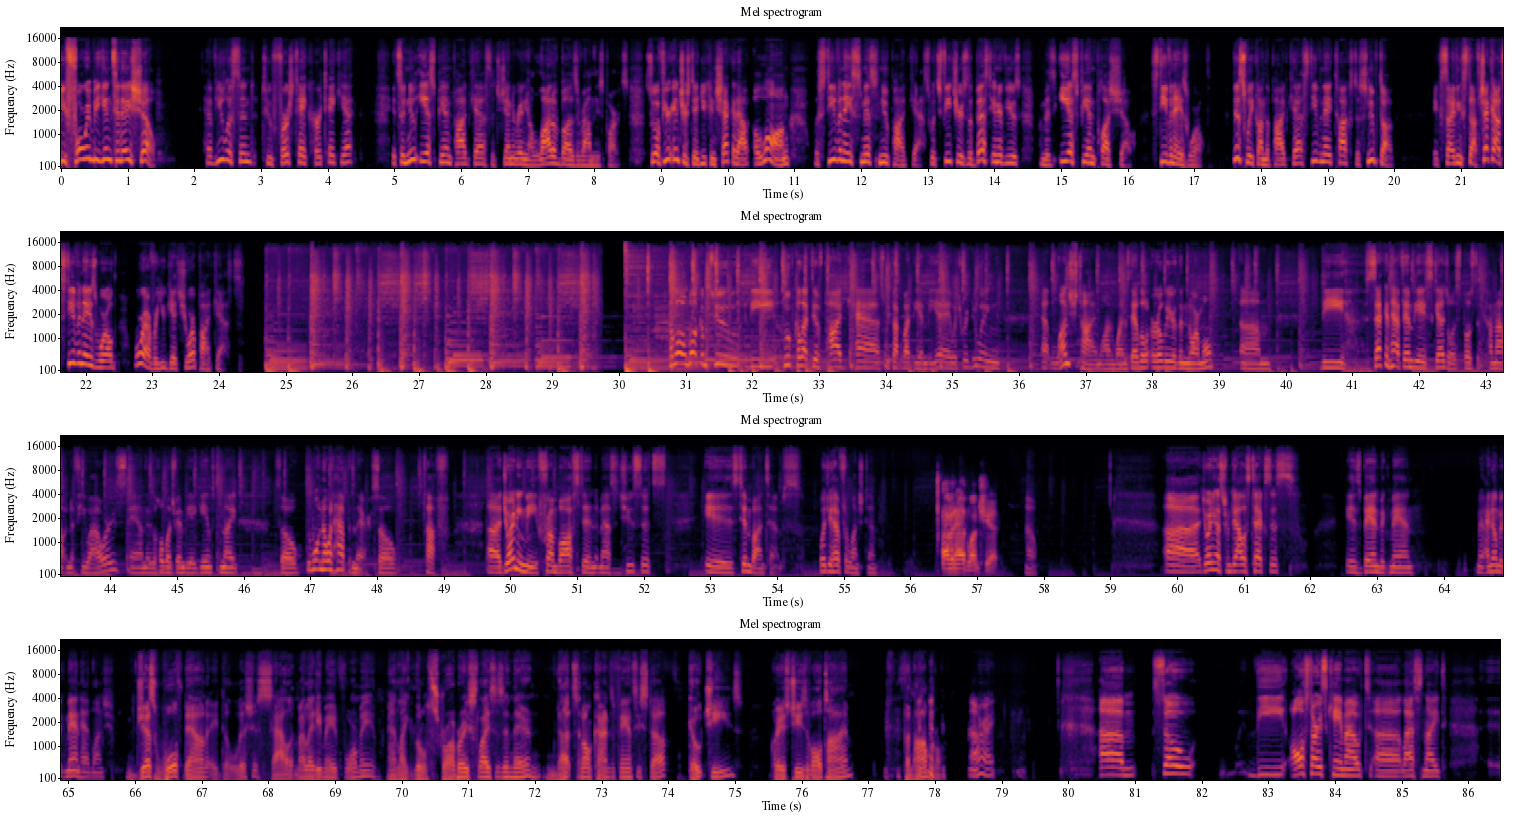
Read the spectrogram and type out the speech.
Before we begin today's show, have you listened to First Take Her Take yet? It's a new ESPN podcast that's generating a lot of buzz around these parts. So if you're interested, you can check it out along with Stephen A. Smith's new podcast, which features the best interviews from his ESPN Plus show, Stephen A's World. This week on the podcast, Stephen A. talks to Snoop Dogg. Exciting stuff. Check out Stephen A's World wherever you get your podcasts. Hello and welcome to the Hoop Collective podcast. We talk about the NBA, which we're doing at lunchtime on Wednesday, a little earlier than normal. Um, the second half NBA schedule is supposed to come out in a few hours, and there's a whole bunch of NBA games tonight, so we won't know what happened there. So tough. Uh, joining me from Boston, Massachusetts, is Tim Bontemps. What'd you have for lunch, Tim? I haven't had lunch yet. Uh, joining us from Dallas, Texas, is Ban MacMahon. I know MacMahon had lunch. Just wolfed down a delicious salad my lady made for me. Had like little strawberry slices in there, nuts and all kinds of fancy stuff. Goat cheese, greatest cheese of all time. Phenomenal. All right. Um, so the All Stars came out uh, last night.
